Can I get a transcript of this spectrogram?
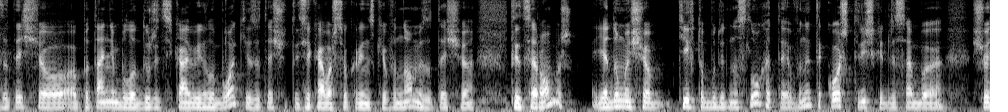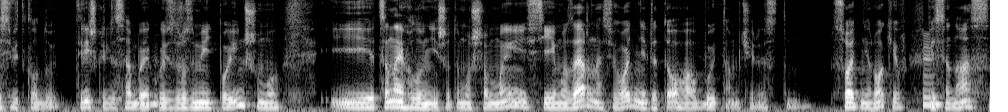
За те, що питання було дуже цікаві і глибокі, за те, що ти цікавишся українським вином, і за те, що ти це робиш. Я думаю, що ті, хто будуть нас слухати, вони також трішки для себе щось відкладуть, трішки для себе якось зрозуміють по-іншому. І це найголовніше, тому що ми сіємо зерна сьогодні для того, аби там через там, сотні років після нас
